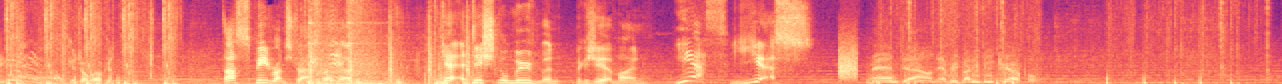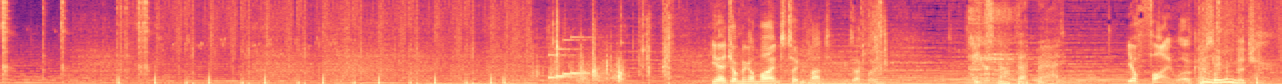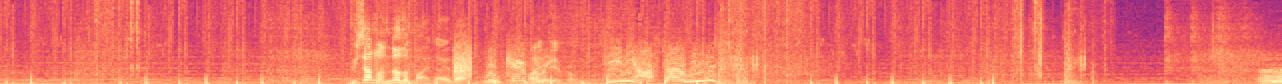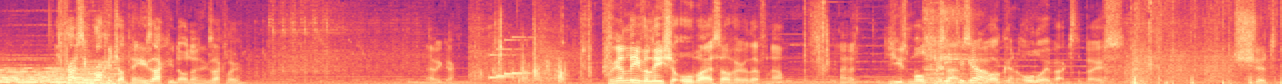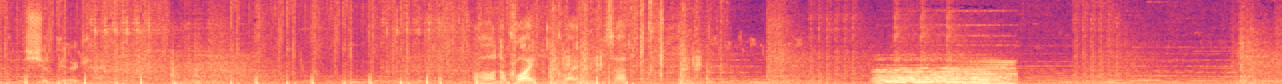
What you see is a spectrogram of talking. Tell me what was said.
Good job, Welkin. That's speedrun strats right there. Get additional movement because you hit mine. Yes! Yes! Man down. Everybody be careful. Yeah, jumping on mines, totally planned. Exactly. It's not that bad. You're fine, Welkin, son of a bitch. If you stand on another mine, though, that Move might carefully. be a problem. See any hostile units? He's practicing rocket jumping, exactly, Nodden, exactly. There we go. We're going to leave Alicia all by herself over there for now. I'm going to use multiple Ready to to get. Welkin all the way back to the base. Should, should be okay. Oh, not quite, not quite. Sad.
